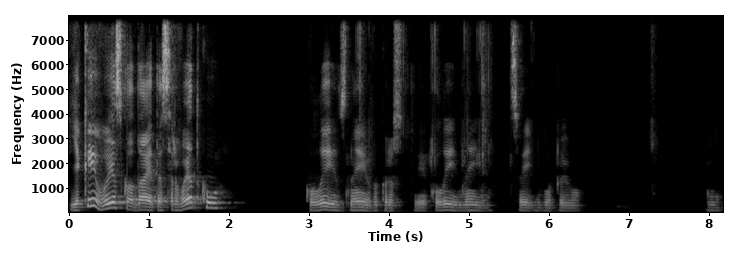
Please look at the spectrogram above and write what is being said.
який ви складаєте серветку, коли з нею використовуєте, коли нею цей. Ну.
